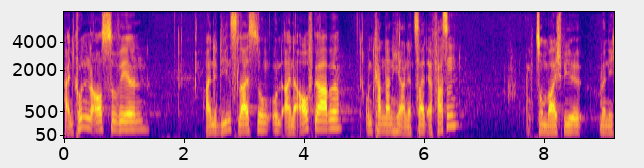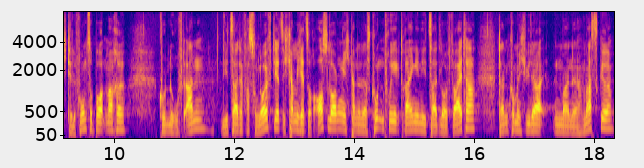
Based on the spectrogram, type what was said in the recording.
einen Kunden auszuwählen, eine Dienstleistung und eine Aufgabe und kann dann hier eine Zeit erfassen. Zum Beispiel, wenn ich Telefonsupport mache, Kunde ruft an, die Zeiterfassung läuft jetzt, ich kann mich jetzt auch ausloggen, ich kann in das Kundenprojekt reingehen, die Zeit läuft weiter, dann komme ich wieder in meine Maske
